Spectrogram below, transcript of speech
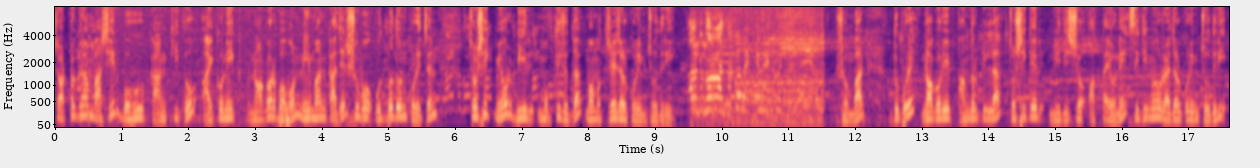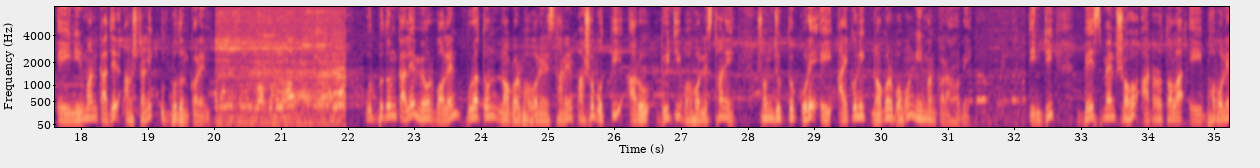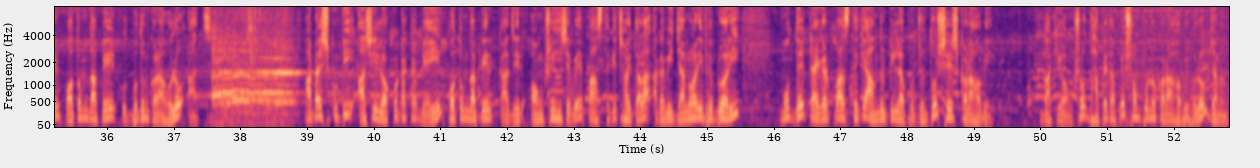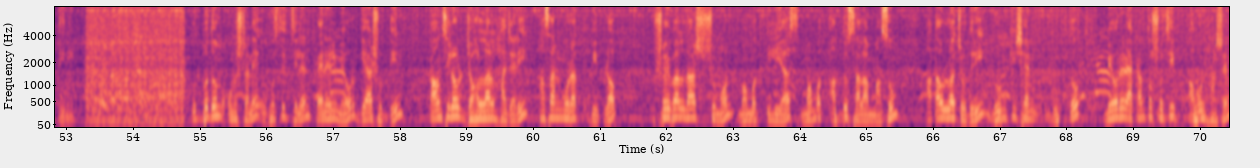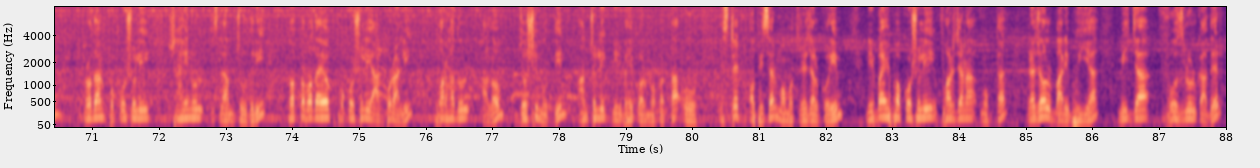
চট্টগ্রামবাসীর বহু কাঙ্ক্ষিত আইকনিক নগর ভবন নির্মাণ কাজের শুভ উদ্বোধন করেছেন চসিক মেয়র বীর মুক্তিযোদ্ধা মোহাম্মদ রেজল করিম চৌধুরী। সোমবার দুপুরে নগরীর আন্দরকিল্লা চসিকের নির্দিষ্ট অত্যায়নে সিটি মেয়র রেজল করিম চৌধুরী এই নির্মাণ কাজের আনুষ্ঠানিক উদ্বোধন করেন। উদ্বোধনকালে মেয়র বলেন, পুরাতন নগর ভবনের স্থানের পার্শ্ববর্তী আরও দুইটি ভবনের স্থানে সংযুক্ত করে এই আইকনিক নগর ভবন নির্মাণ করা হবে। তিনটি বেসমেন্ট সহ আঠারো তলা এই ভবনের প্রথম ধাপে উদ্বোধন করা হলো আজ। আঠাশ কোটি আশি লক্ষ টাকা ব্যয়ে প্রথম দাপের কাজের অংশ হিসেবে পাঁচ থেকে ছয়তলা আগামী জানুয়ারি ফেব্রুয়ারি মধ্যে টাইগার পাস থেকে আন্দরকিল্লা পর্যন্ত শেষ করা হবে। বাকি অংশ ধাপে ধাপে সম্পূর্ণ করা হবে বলেও জানান তিনি। উদ্বোধন অনুষ্ঠানে উপস্থিত ছিলেন panel mayor Giasuddin, councillor Jaharlal Hazari, Hasan Murad Biplab, Shaibal Das Suman, Mohammad Ilias, Mohammad Abdul Salam Masum, Ataullah Chowdhury, Rumki Sen গুপ্ত, মেয়রের একান্ত সচিব আবুল হাসেম প্রধান প্রকৌশলী শাহিনুল ইসলাম চৌধুরী, তত্ত্বাবধায়ক প্রকৌশলী আকবর আলী ফরহাদুল আলম, জসিম উদ্দিন, আঞ্চলিক নির্বাহী কর্মকর্তা ও স্টেট অফিসার মোহাম্মদ রেজাল করিম, নির্বাহী প্রকৌশলী ফারজানা মুক্তা রেজল বাড়ি ভুইয়া, মির্জা ফজলুল কাদের,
